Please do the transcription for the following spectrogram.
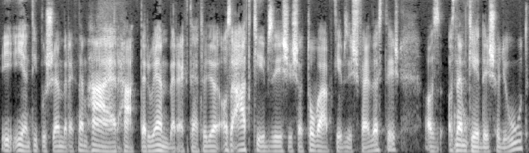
ilyen típusú emberek, nem HR hátterű emberek. Tehát, hogy az átképzés és a továbbképzés fejlesztés az, az nem kérdés, hogy út.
